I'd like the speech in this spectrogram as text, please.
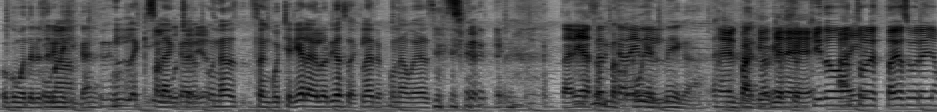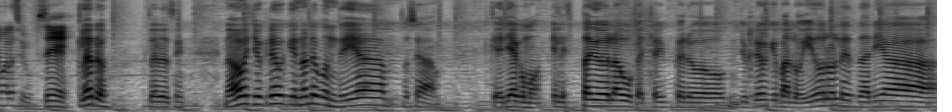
o como teleserie Una- mexicana. la, la Sanguchería. cagó. una sanguchería la gloriosa, claro. Una wea así. Estaría cerca de Uy, el del- mega. el parque- dentro del estadio se podría llamar así. Sí, Claro, claro, sí. No, yo creo que no le pondría, o sea, quedaría como el estadio de la U, ¿cachai? Pero yo creo que para los ídolos les daría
